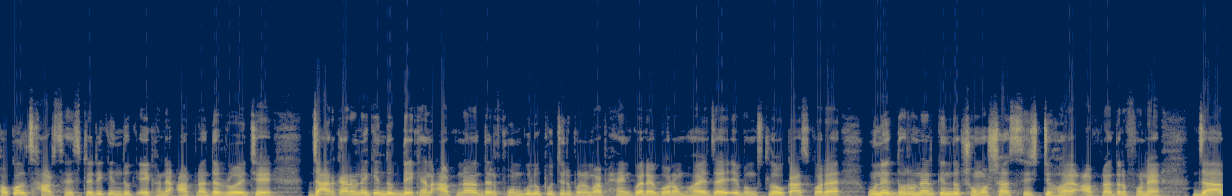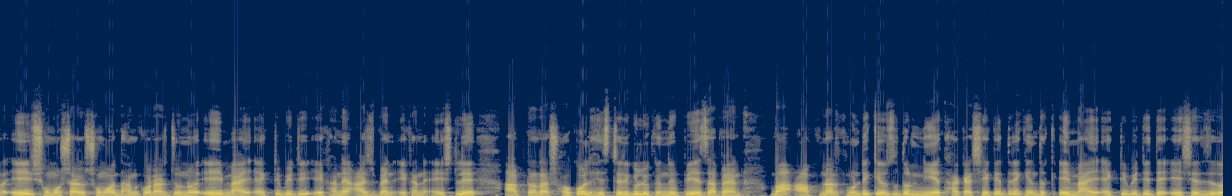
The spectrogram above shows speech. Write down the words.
সকল সার্চ হিস্ট্রি কিন্তু এখানে আপনাদের রয়েছে। যার কারণে কিন্তু দেখেন, আপনাদের ফোনগুলো প্রচুর পরিমাণ হ্যাং করে, গরম হয়ে যায় এবং স্লো কাজ করে। অনেক ধরনের কিন্তু সমস্যার সৃষ্টি হয় আপনাদের ফোনে। যার এই সমস্যার সমাধান করার জন্য এই মাই অ্যাক্টিভিটি এখানে আসবেন। এখানে আসলে আপনারা সকল হিস্ট্রিগুলো কিন্তু পেয়ে যাবেন। বা আপনার ফোনটি কেউ যদি নিয়ে থাকে, সেক্ষেত্রে কিন্তু এই মাই অ্যাক্টিভিটিতে এসে যদি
